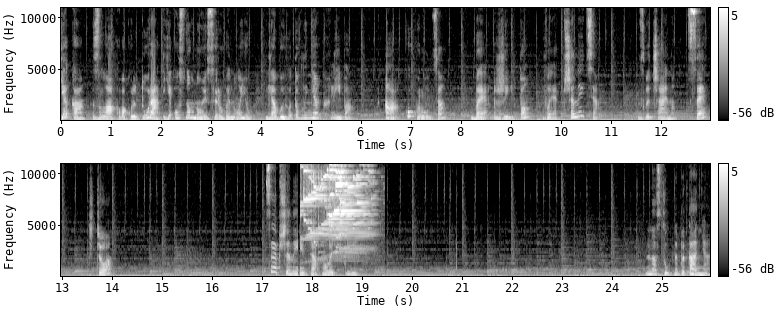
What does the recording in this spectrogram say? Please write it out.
Яка злакова культура є основною сировиною для виготовлення хліба? А. Кукурудза, Б. Жито, В. Пшениця. Звичайно, це що? Це пшениця, молодці. Наступне питання.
